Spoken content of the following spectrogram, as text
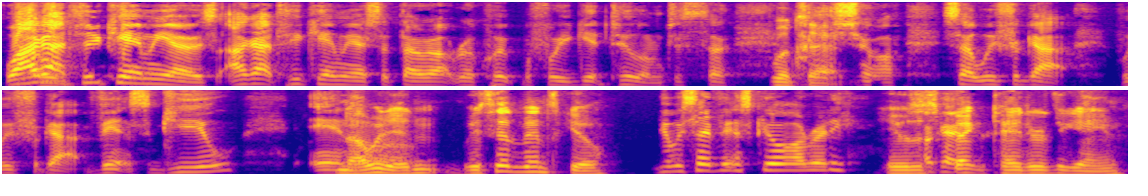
Well, I got two cameos. I got two cameos to throw out real quick before you get to them, just so What's I that? show off. So we forgot. We forgot Vince Gill. And No, we uh, didn't. We said Vince Gill. Did we say Vince Gill already? He was a Okay. spectator of the game.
